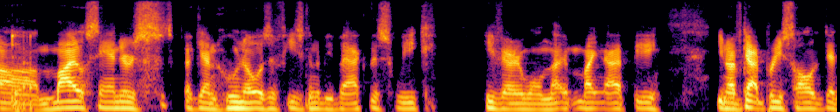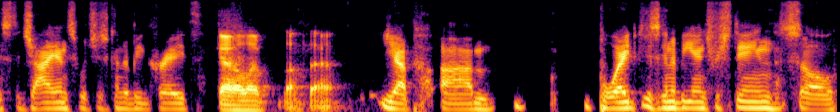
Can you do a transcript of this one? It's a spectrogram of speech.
Um, yeah. Miles Sanders, again, who knows if he's going to be back this week? He very well not, might not be. You know, I've got Breece Hall against the Giants, which is going to be great. Gotta love, love that. Yep. Um, Boyd is going to be interesting. So,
